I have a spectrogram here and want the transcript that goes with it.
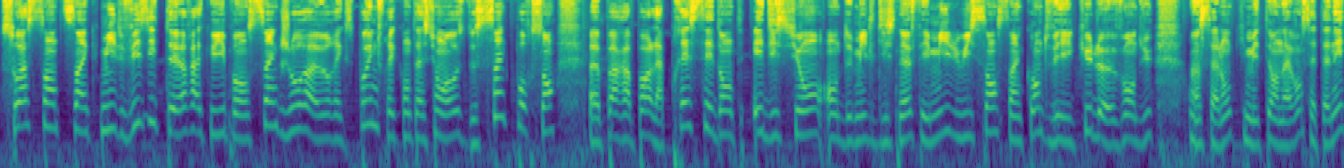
65 000 visiteurs accueillis pendant 5 jours à Eurexpo, une fréquentation en hausse de 5% euh, par rapport à la précédente édition en 2019 et 1850 véhicules vendus. Un salon qui en avant cette année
